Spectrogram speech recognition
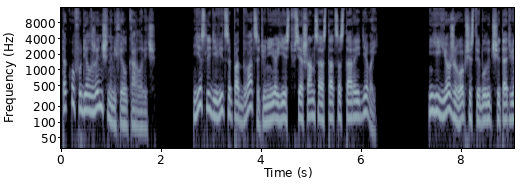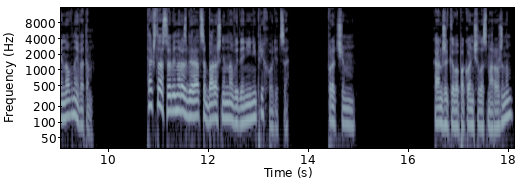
Таков удел женщины, Михаил Карлович. Если девице под двадцать, у нее есть все шансы остаться старой девой. Ее же в обществе будут считать виновной в этом. Так что особенно разбираться барышням на выдании не приходится. Впрочем, Ханжикова покончила с мороженым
